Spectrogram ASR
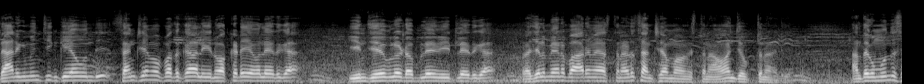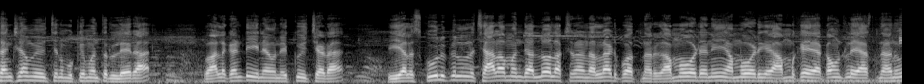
దానికి మించి ఇంకేముంది? సంక్షేమ పథకాలు ఈయన ఒక్కడే ఇవ్వలేదుగా. ఈయన జేబులో డబ్బులు ఏమి ఇవ్వట్లేదుగా ప్రజల మీద భారం వేస్తున్నాడు సంక్షేమం ఇస్తున్నామని అని చెప్తున్నాడు. అంతకుముందు సంక్షేమం ఇచ్చిన ముఖ్యమంత్రులు లేరా? వాళ్ళకంటే ఈయన ఏమైనా ఎక్కువ ఇచ్చాడా? ఇవాళ స్కూల్ పిల్లలు చాలామంది అల్లో లక్షణాన్ని అల్లాడిపోతున్నారు. అమ్మఒడని అమ్మఒడి అమ్మకే అకౌంట్లో వేస్తున్నాను.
